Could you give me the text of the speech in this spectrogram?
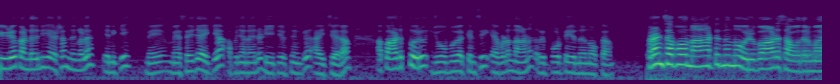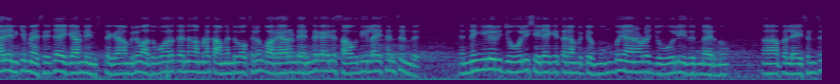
വീഡിയോ കണ്ടതിന് ശേഷം നിങ്ങൾ എനിക്ക് മെസ്സേജ് അയയ്ക്കുക. അപ്പോൾ ഞാൻ അതിന്റെ ഡീറ്റെയിൽസ് നിങ്ങൾക്ക് അയച്ചു തരാം. അപ്പോൾ അടുത്തൊരു ജോബ് വേക്കൻസി എവിടെ നിന്നാണ് റിപ്പോർട്ട് ചെയ്യുന്നത് നോക്കാം. ഫ്രണ്ട്സ് അപ്പോൾ നാട്ടിൽ നിന്ന് ഒരുപാട് സഹോദരന്മാർ എനിക്ക് മെസ്സേജ് അയക്കാറുണ്ട് ഇൻസ്റ്റാഗ്രാമിലും അതുപോലെ തന്നെ നമ്മുടെ കമന്റ് ബോക്സിലും പറയാറുണ്ട് എന്റെ കയ്യിൽ സൗദി ലൈസൻസ് ഉണ്ട്. എന്തെങ്കിലും ഒരു ജോലി ശരിയാക്കി തരാൻ പറ്റുമോ? മുമ്പ് ഞാനവിടെ ജോലി ചെയ്തിട്ടുണ്ടായിരുന്നു. അപ്പോൾ ലൈസൻസ്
